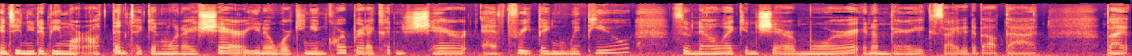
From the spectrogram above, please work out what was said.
continue to be more authentic in what I share. You know, working in corporate, I couldn't share everything with you. So now I can share more, and I'm very excited about that. But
